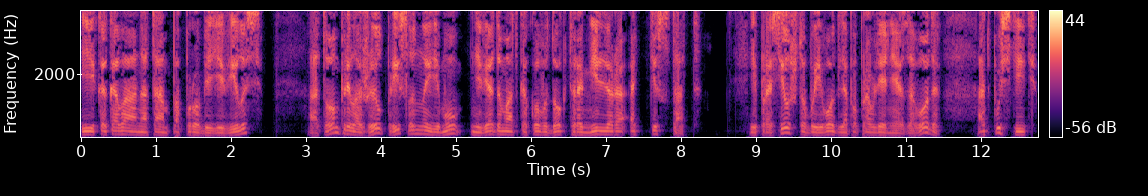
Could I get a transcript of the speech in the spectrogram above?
и какова она там по пробе явилась, о том приложил присланный ему неведомо от какого доктора Миллера аттестат и просил, чтобы его для поправления завода отпустить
